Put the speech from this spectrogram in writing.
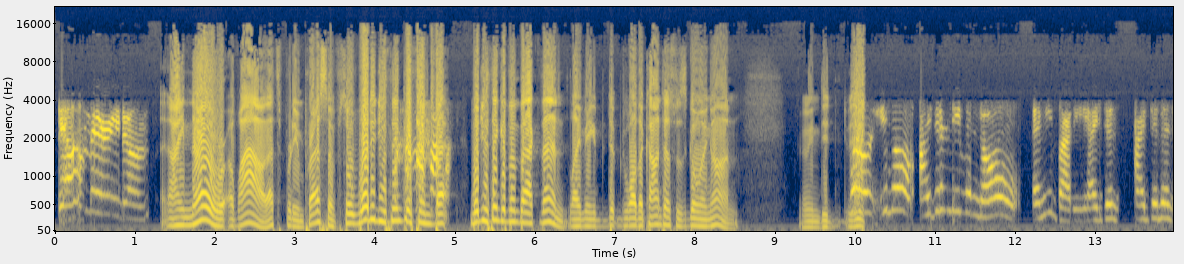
still married him. I know. uh, Wow, that's pretty impressive. So, what did you think of him back? What did you think of him back then? Like, I mean, d- while the contest was going on. I mean, did, did Well, you know, I didn't even know anybody. I did. I didn't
